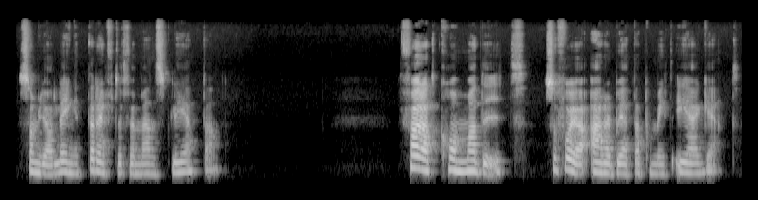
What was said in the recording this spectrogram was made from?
som jag längtar efter för mänskligheten. För att komma dit så får jag arbeta på mitt eget.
